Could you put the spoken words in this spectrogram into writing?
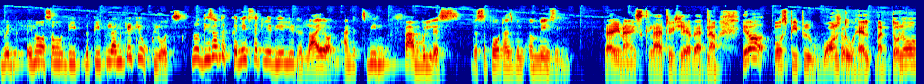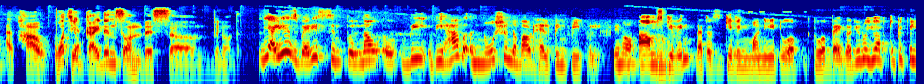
with you know some of the, the people and get you clothes. You know, these are the connects that we really rely on, and it's been fabulous. The support has been amazing. Very nice. Glad to hear that. Now, you know, most people want to help but don't know how. What's your yeah. guidance on this, um, Vinod? The idea is very simple. Now uh, we we have a notion about helping people. You know alms giving that is giving money to a to a beggar. You know you have typical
